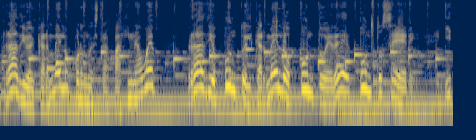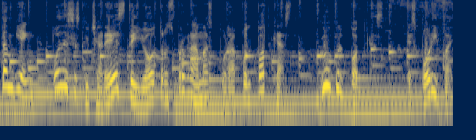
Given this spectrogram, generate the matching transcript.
Radio El Carmelo por nuestra página web radio.elcarmelo.ed.cr y también puedes escuchar este y otros programas por Apple Podcast, Google Podcast, Spotify,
